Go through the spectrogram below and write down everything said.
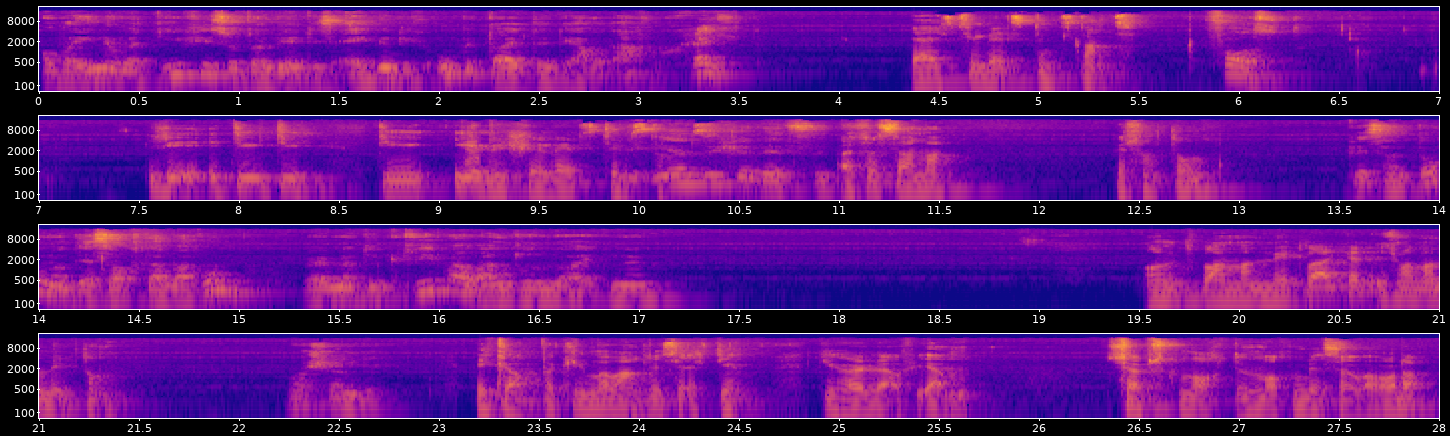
Ob er innovativ ist oder nicht, ist eigentlich unbedeutend. Er hat einfach recht. Er ist die letzte Instanz. Fast. Die, die, die, die irdische letzte Die Instanz. irdische letzte. Also sagen wir, wir sind dumm. Wir sind dumm. Und er sagt auch warum? Weil wir den Klimawandel leugnen. Und wenn man nicht leugnet, ist man dann nicht dumm. Wahrscheinlich. Ich glaube, der Klimawandel ist echt die, die Hölle auf Erden. Selbst gemacht, den machen wir selber, oder?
